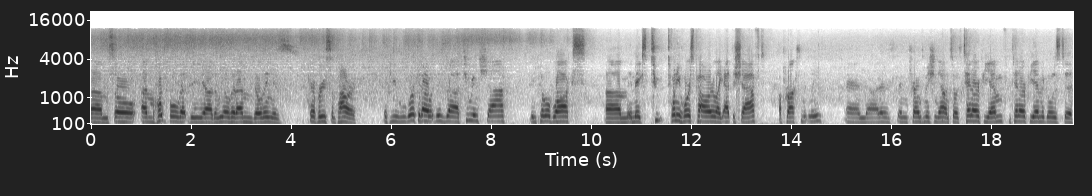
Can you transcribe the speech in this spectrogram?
Um, so I'm hopeful that the uh, the wheel that I'm building is going to produce some power. If you work it out, this is a two-inch shaft in pillow blocks. Um, it makes two, 20 horsepower, like at the shaft, approximately and uh, there's then transmission down. So it's 10 RPM. From 10 RPM, it goes to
